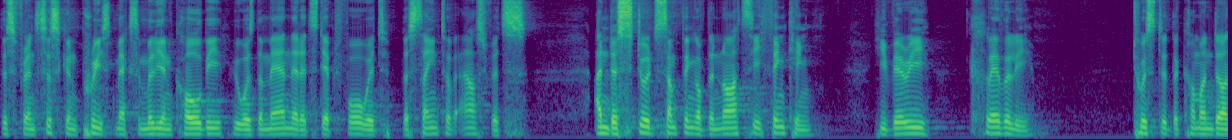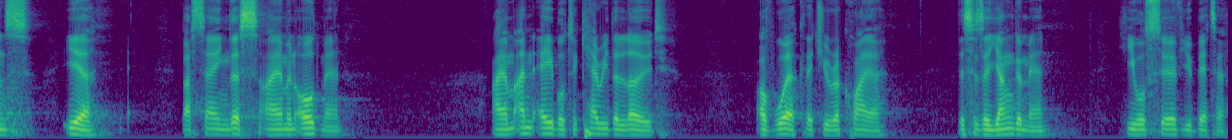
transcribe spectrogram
this Franciscan priest, Maximilian Kolbe, who was the man that had stepped forward, the saint of Auschwitz, understood something of the Nazi thinking, he very cleverly twisted the commandant's ear by saying this I am an old man. I am unable to carry the load of work that you require. This is a younger man. He will serve you better.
